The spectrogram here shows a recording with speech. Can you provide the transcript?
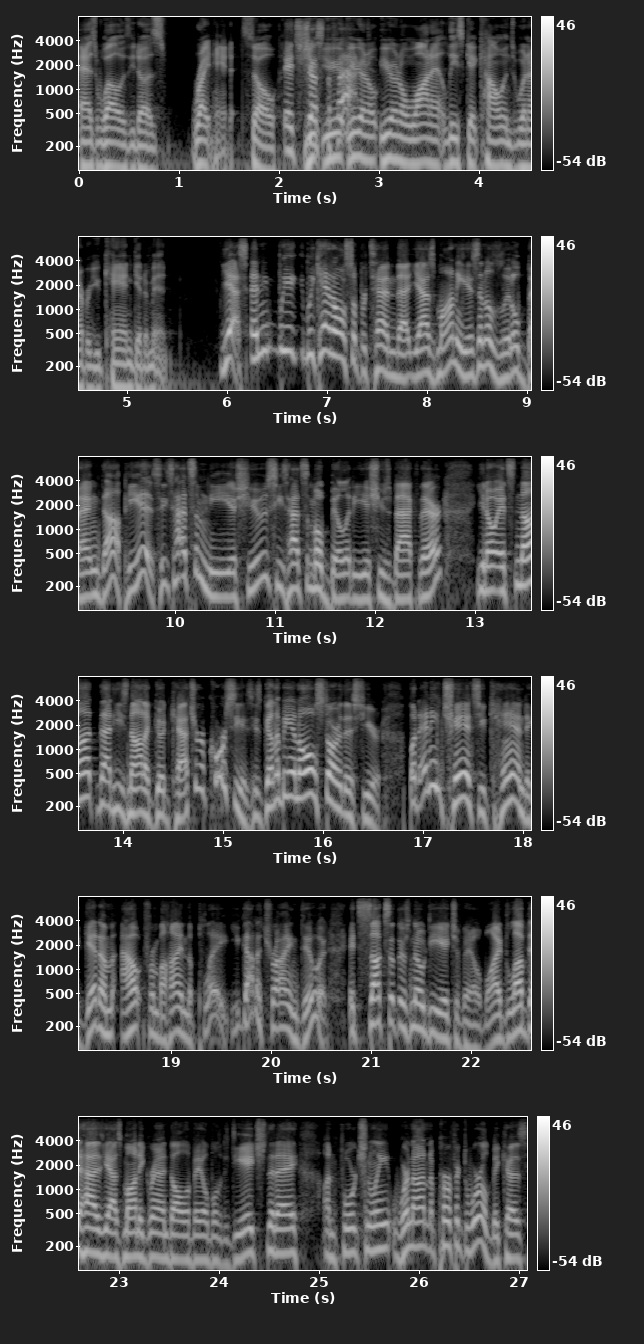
as well as he does right-handed. So It's you- just you're, you're gonna you're gonna want to at least get Collins whenever you can get him in. Yes, and we, we can't also pretend that Yasmani isn't a little banged up. He is. He's had some knee issues. He's had some mobility issues back there. You know, it's not that he's not a good catcher. Of course he is. He's going to be an all-star this year. But any chance you can to get him out from behind the plate, you got to try and do it. It sucks that there's no DH available. I'd love to have Yasmani Grandal available to DH today. Unfortunately, we're not in a perfect world because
